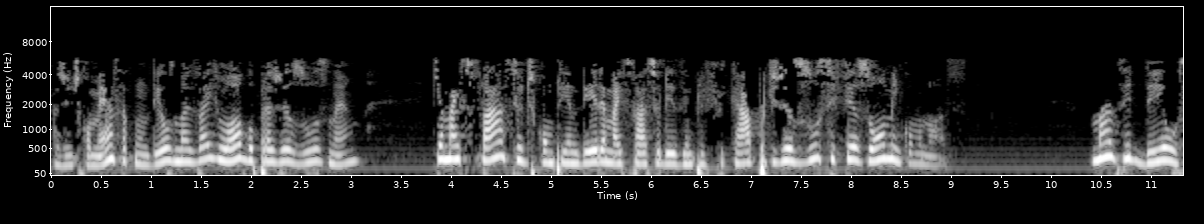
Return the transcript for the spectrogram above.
A gente começa com Deus, mas vai logo para Jesus, né? Que é mais fácil de compreender, é mais fácil de exemplificar, porque Jesus se fez homem como nós. Mas e Deus?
